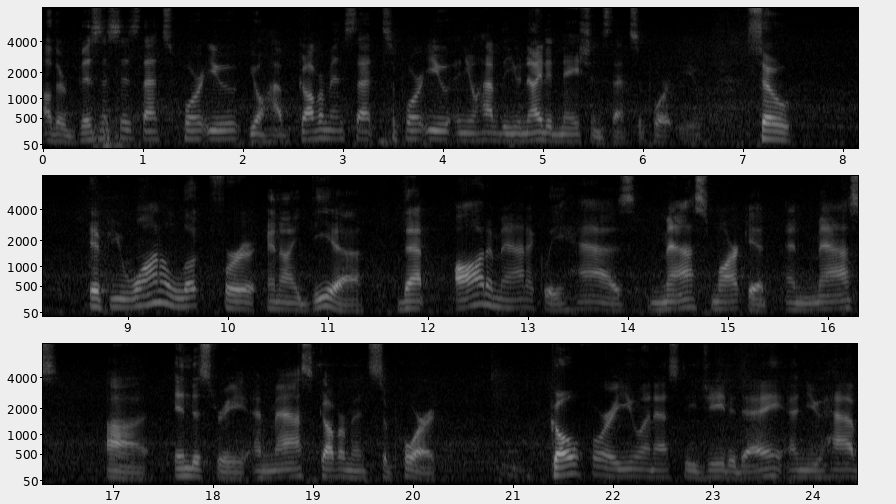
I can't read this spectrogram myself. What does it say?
other businesses that support you, you'll have governments that support you, and you'll have the United Nations that support you. So if you want to look for an idea that automatically has mass market and mass uh, industry and mass government support, go for a UN SDG today and you have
